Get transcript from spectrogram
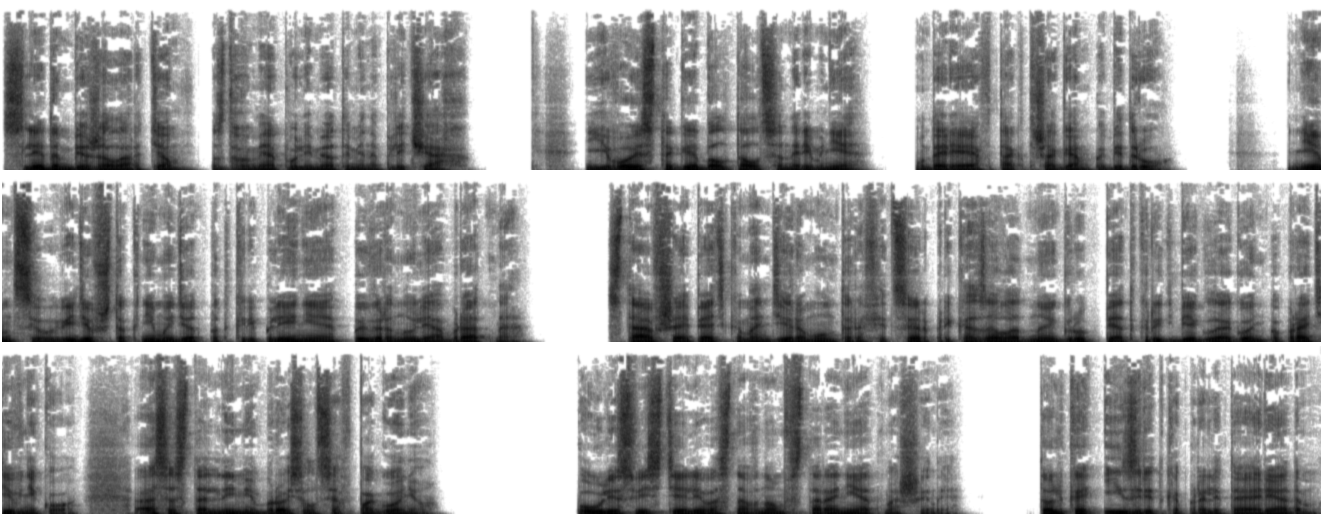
Следом бежал Артем с двумя пулеметами на плечах. Его СТГ болтался на ремне, ударяя в такт шагам по бедру. Немцы, увидев, что к ним идет подкрепление, повернули обратно. Ставший опять командиром унтер-офицер приказал одной группе открыть беглый огонь по противнику, а с остальными бросился в погоню. Пули свистели в основном в стороне от машины. Только изредка пролетая рядом,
